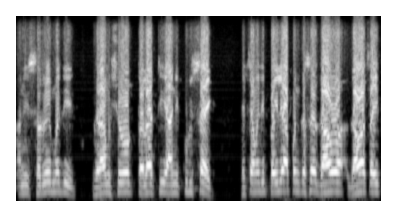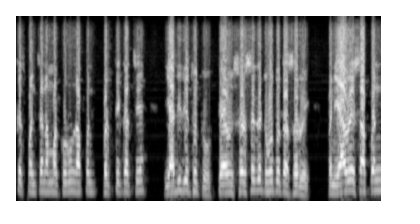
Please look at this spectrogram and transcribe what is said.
आणि सर्वेमध्ये ग्रामसेवक तलाठी आणि कृषी ह्याच्यामध्ये पहिले आपण कसं गाव गावाचा एकच पंचनामा करून आपण प्रत्येकाचे यादी देत होतो. त्यावेळी सरसगट होत होता सर्वे. पण यावेळेस आपण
